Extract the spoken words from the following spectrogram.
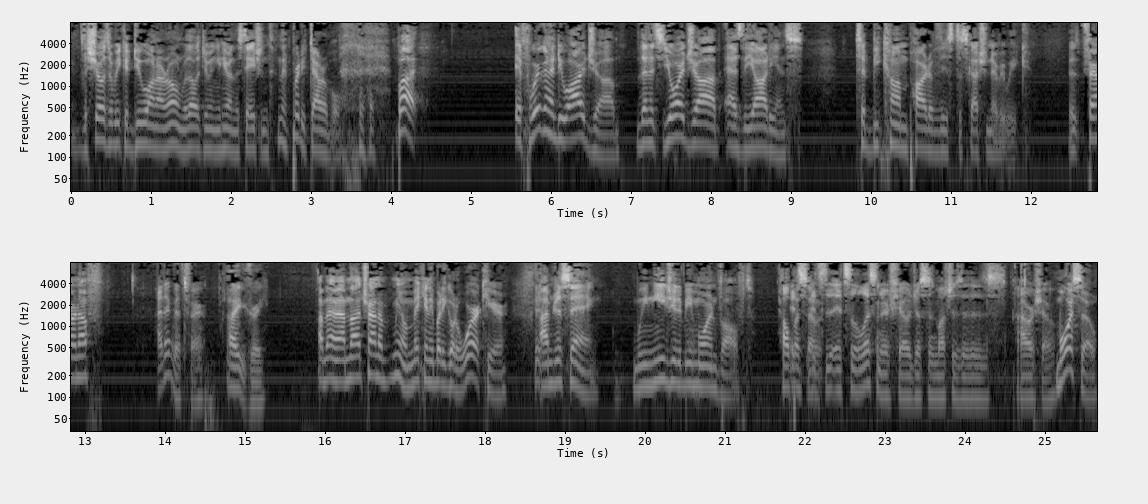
the shows that we could do on our own without doing it here on the station, they're pretty terrible. but if we're going to do our job, then it's your job as the audience to become part of this discussion every week. Is it fair enough? I think that's fair. I agree. I mean, I'm not trying to, you know, make anybody go to work here. I'm just saying we need you to be more involved. Help It's, us out. it's it's the listener show just as much as it is our show. More so.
